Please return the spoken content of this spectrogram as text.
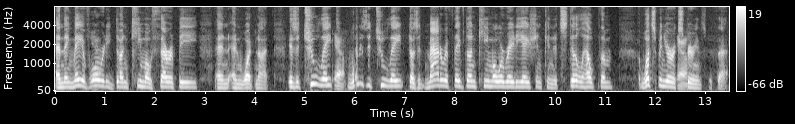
and they may have yeah. already done chemotherapy and and whatnot. Is it too late? Yeah. When is it too late? Does it matter if they've done chemo or radiation? Can it still help them? What's been your experience with that?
